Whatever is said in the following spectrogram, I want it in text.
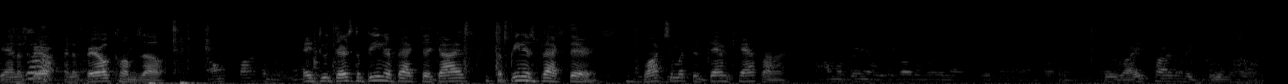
Yeah, and a Shut barrel and a barrel comes out. Don't fuck with me, man. Hey, dude, there's the beaner back there, guys. The beaner's back there. Watch him with his damn cap on. I'm a being with the fucking redneck shit, man. I'm fucking with it. Dude, why are you talking like Boomhauer?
